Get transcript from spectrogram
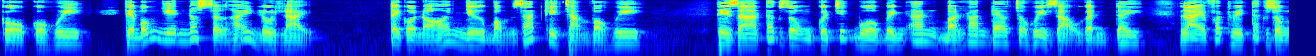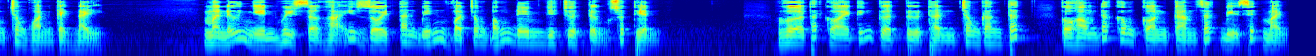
cổ của Huy, thì bỗng nhiên nó sợ hãi lùi lại. Tay của nó như bỏng rát khi chạm vào Huy. Thì ra tác dụng của chiếc bùa bình an bà Loan đeo cho Huy dạo gần đây lại phát huy tác dụng trong hoàn cảnh này. Mà nữ nhìn Huy sợ hãi rồi tan biến vào trong bóng đêm như chưa từng xuất hiện. Vừa thoát khỏi cánh cửa tử thần trong găng tấc, cổ họng đã không còn cảm giác bị xiết mạnh.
